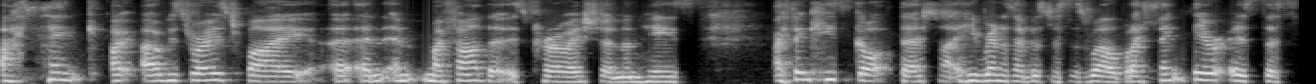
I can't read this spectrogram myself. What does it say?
I think I, I was raised by, uh, and, and, my father is Croatian, and he's, I think he's got that. Uh, he ran his own business as well, but I think there is this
